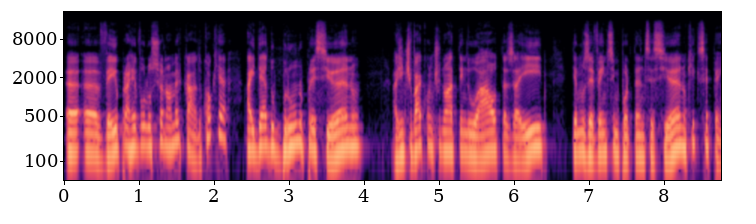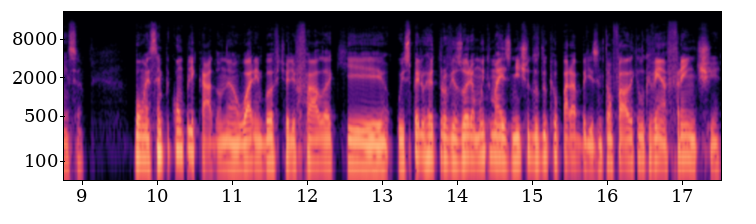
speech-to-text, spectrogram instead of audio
ah, ah, veio para revolucionar o mercado. Qual que é a ideia do Bruno para esse ano? A gente vai continuar tendo altas aí, temos eventos importantes esse ano. O que, que você pensa? Bom, é sempre complicado, né? O Warren Buffett ele fala que o espelho retrovisor é muito mais nítido do que o para-brisa. Então, falar daquilo que vem à frente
